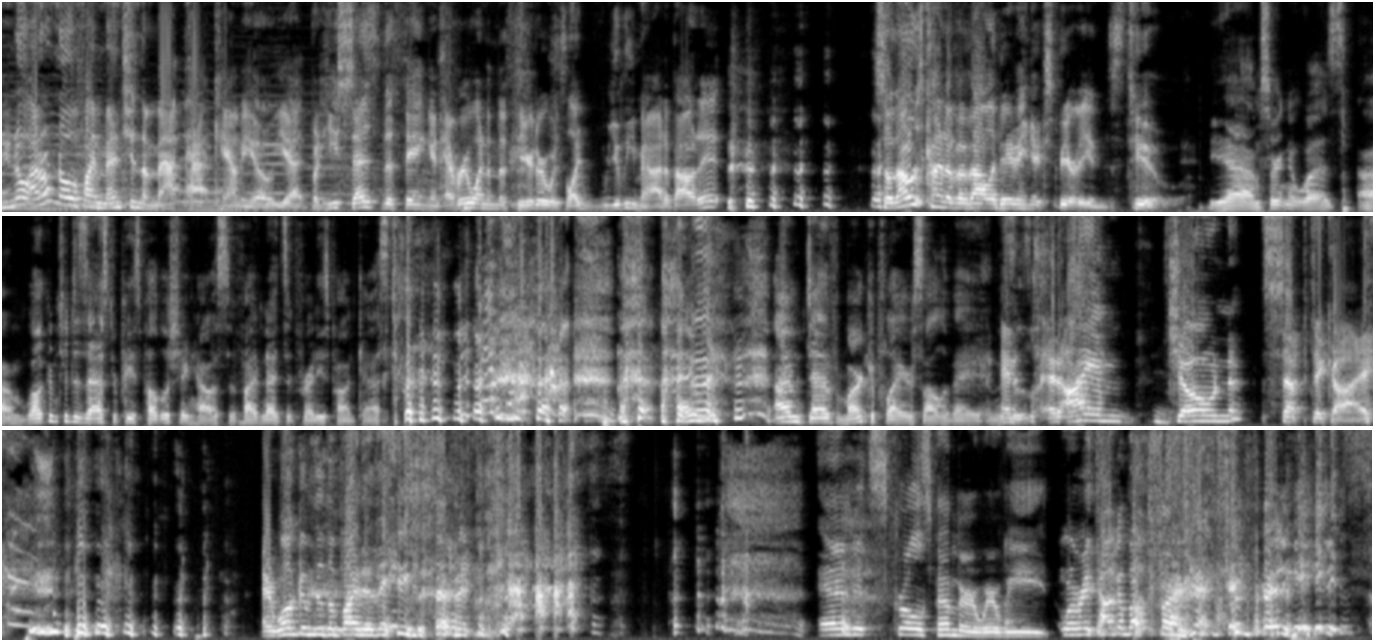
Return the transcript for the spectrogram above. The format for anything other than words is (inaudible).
And you know, I don't know if I mentioned the MatPat cameo yet, but he says the thing, and everyone in the theater was like really mad about it. (laughs) so that was kind of a validating experience too. Yeah, I'm certain it was. Um, welcome to Disaster Piece Publishing House, a Five Nights at Freddy's podcast. (laughs) I'm, I'm Dev Markiplier Solovey, and this And, is. and I am Joan Septiceye. (laughs) and welcome to the Bite of 87. (laughs) and it's Scrollvember where we. where we talk about Five Nights at Freddy's.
